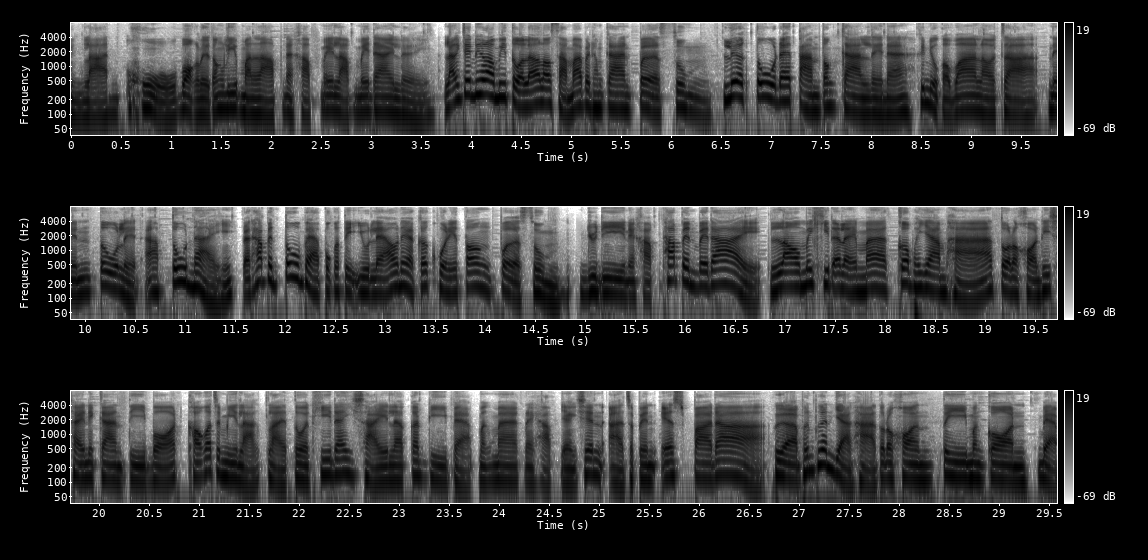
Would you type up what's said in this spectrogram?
1 ล้าน โอ้โห บอกเลยต้องรีบมารับนะครับ ไม่รับไม่ได้เลย หลังจากที่เรามีตั๋วแล้วเราสามารถไปทำการเปิดสุ่ม เลือกตู้ได้ตามต้องการเลยนะ ขึ้นอยู่กับว่าเราจะเน้นตู้เลดอัพตู้ไหน แต่ถ้าเป็นตู้แบบปกติอยู่แล้วเนี่ยก็ควรจะต้องเปิดสุ่มอยู่ดีนะครับ ถ้าเป็นไปได้ เราไม่คิดอะไรมากก็พยายามหาตัวละครที่ใช้ในการตีบอสเขาก็จะมีหลากหลายตัวที่ได้ใช้แล้วก็ดีแบบมาก ๆนะครับ อย่างเช่นอาจจะเป็นเอสปาดาเผื่อเพื่อนๆอยากหาตัวละครตีมังกรแบบ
